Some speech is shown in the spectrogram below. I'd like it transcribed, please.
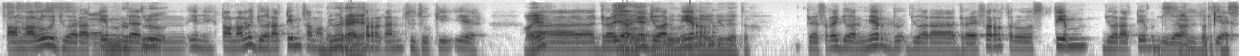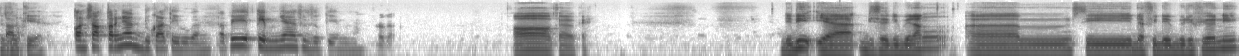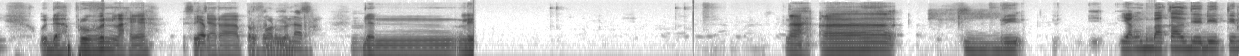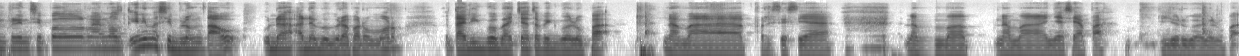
Tahun lalu juara Eh, tim dan lu- ini tahun lalu juara tim sama Juara driver kan Suzuki. Iya. Oh ya? Eh, drivernya Iya, Joan Mir, juga tuh. drivernya Joan Mir juara driver terus tim juara tim juga Suzuki X-Star. Suzuki ya. Konstruktornya Ducati bukan, tapi timnya Suzuki memang. Oh, oke oke. Jadi ya bisa dibilang em, si Davide Brivio ini udah proven lah ya secara winner. performance. Hmm. dan nah Bri- yang bakal jadi tim principal Renault ini masih belum tahu. Udah ada beberapa rumor. Tadi gue baca tapi gue lupa nama persisnya nama namanya siapa. Jujur gue agak lupa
